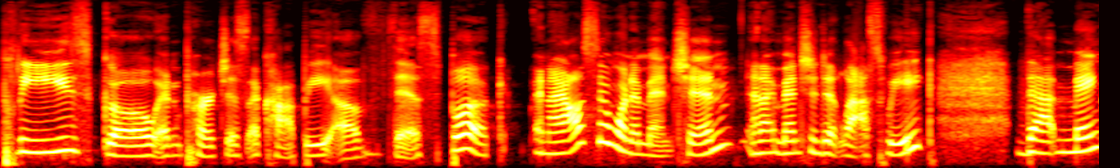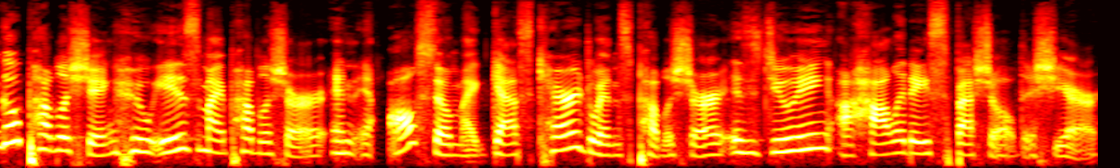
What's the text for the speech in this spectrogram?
please go and purchase a copy of this book. And I also want to mention, and I mentioned it last week, that Mango Publishing, who is my publisher and also my guest Cerridwen's publisher, is doing a holiday special this year.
